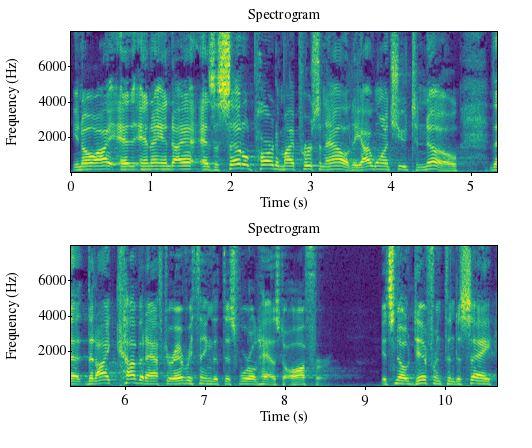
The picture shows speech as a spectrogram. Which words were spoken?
You know, I, and, and I, as a settled part of my personality, I want you to know that, that I covet after everything that this world has to offer. It's no different than to say,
